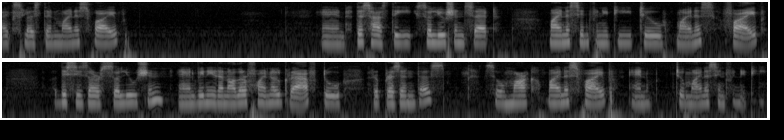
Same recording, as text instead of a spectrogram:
x less than minus 5 and this has the solution set minus infinity to minus 5 this is our solution and we need another final graph to represent this. So mark minus 5 and to minus infinity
